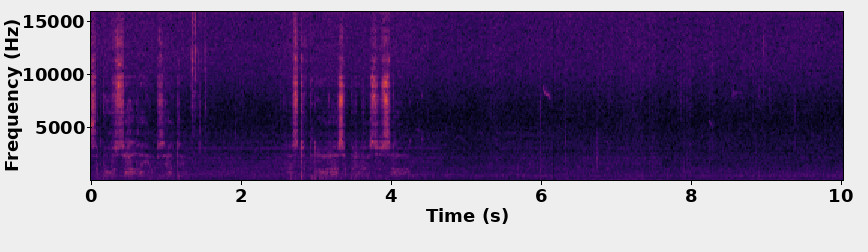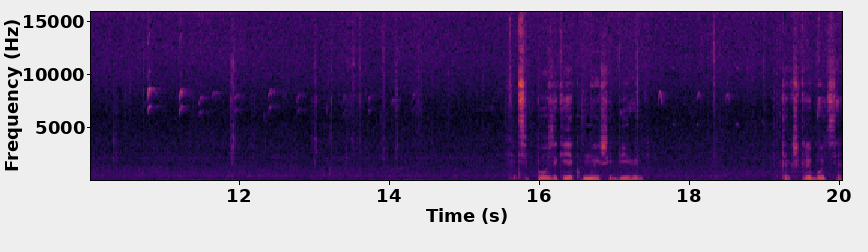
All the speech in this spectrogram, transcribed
Забув сало їм взяти. Наступного разу привезу сало. ці позики, як миші бігають. Так шкребуться.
